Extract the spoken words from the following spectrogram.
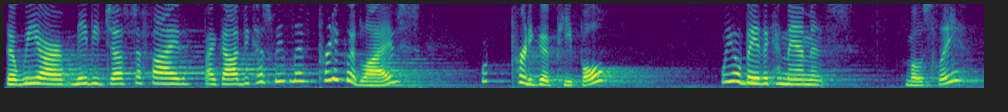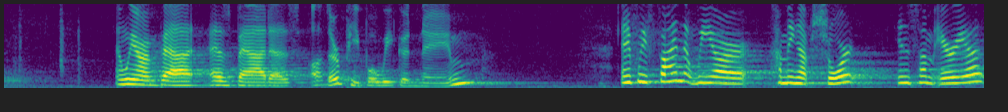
that we are maybe justified by God because we live pretty good lives. We're pretty good people. We obey the commandments mostly. And we aren't as bad as other people we could name. And if we find that we are coming up short in some area,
